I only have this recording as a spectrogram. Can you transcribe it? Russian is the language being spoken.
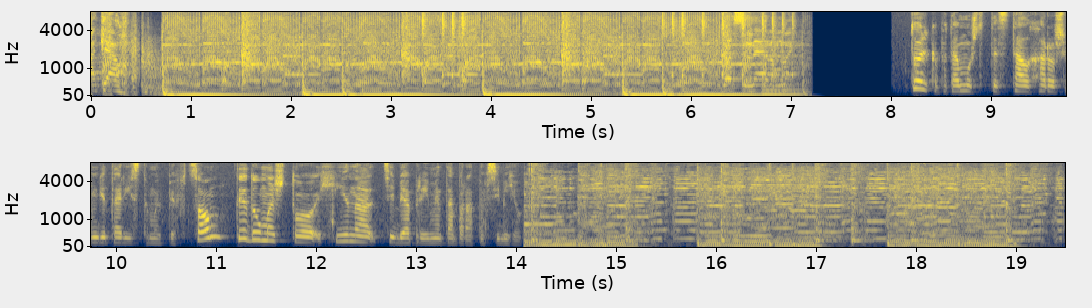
'em like. Только потому, что ты стал хорошим гитаристом и певцом, ты думаешь, что Хина тебя примет обратно в семью.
